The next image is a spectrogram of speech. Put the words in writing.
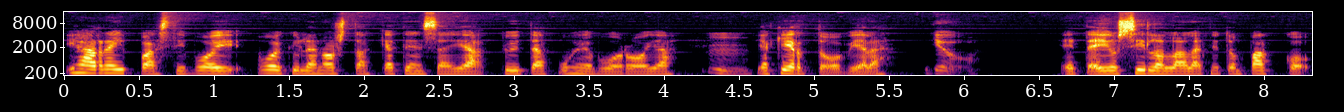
ihan reippaasti voi, voi kyllä nostaa kätensä ja pyytää puheenvuoroa ja, mm. ja kertoa vielä. Joo. Että ei ole sillä lailla, että nyt on pakko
